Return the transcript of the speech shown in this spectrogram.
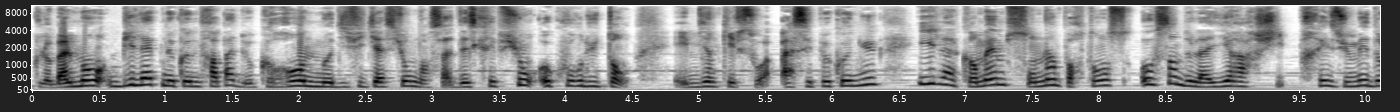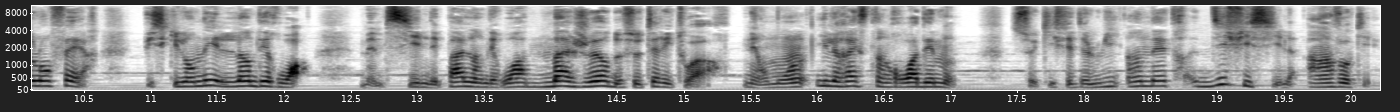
Globalement, Billette ne connaîtra pas de grandes modifications dans sa description au cours du temps, et bien qu'il soit assez peu connu, il a quand même son importance au sein de la hiérarchie présumée de l'enfer, puisqu'il en est l'un des rois, même s'il n'est pas l'un des rois majeurs de ce territoire. Néanmoins, il reste un roi démon, ce qui fait de lui un être difficile à invoquer.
